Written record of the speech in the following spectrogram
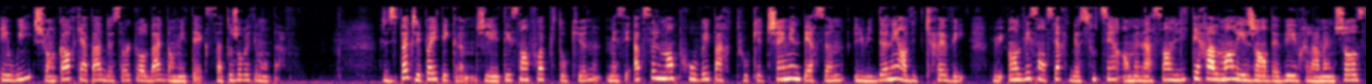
Et oui, je suis encore capable de circle back dans mes textes, ça a toujours été mon taf. Je dis pas que j'ai pas été conne, je l'ai été cent fois plutôt qu'une, mais c'est absolument prouvé partout que de une personne, lui donner envie de crever, lui enlever son cercle de soutien en menaçant littéralement les gens de vivre la même chose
